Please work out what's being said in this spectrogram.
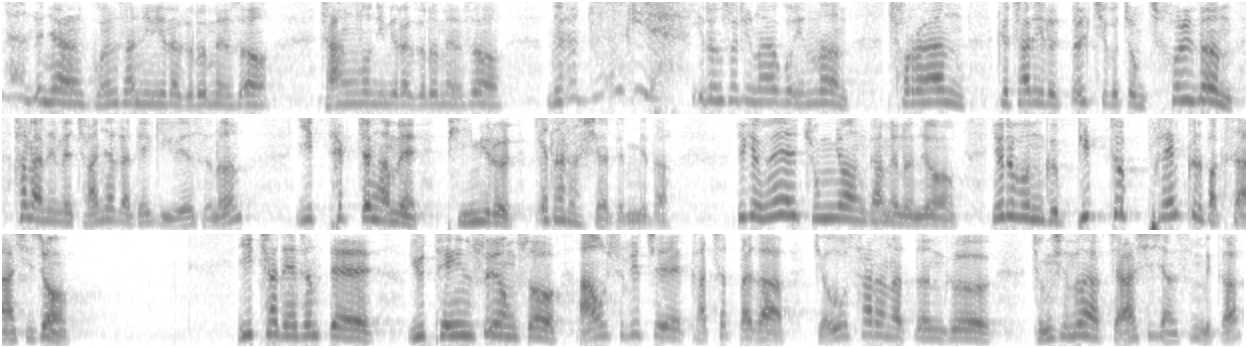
맨날 그냥 권사님이라 그러면서 장로님이라 그러면서 내가 누구기에 이런 소리나 하고 있는 초라한 그 자리를 떨치고 좀 철든 하나님의 자녀가 되기 위해서는 이 택정함의 비밀을 깨달으셔야 됩니다. 이게 왜 중요한가 하면은요. 여러분 그 빅터 프랭클 박사 아시죠? 2차 대전 때 유태인 수용소 아우슈비츠에 갇혔다가 겨우 살아났던 그 정신의학자 아시지 않습니까?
